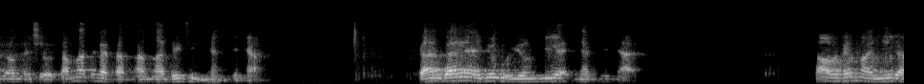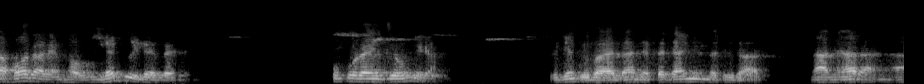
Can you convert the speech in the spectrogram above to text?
ပြောမယ်ဆိုသမတ္တကတသမ္မာဒိဋ္ဌိဉာဏ်ပညာကံကံရဲ့အကျိုးကိုယုံကြည်တဲ့ဉာဏ်ပညာသာဝတ္ထမှာရေးတာဟောတာလည်းမဟုတ်ဘူးလက်တွေ့လည်းပဲကိုယ်ကိုယ်တိုင်ကြုံနေတာ လူချင်းပြပါလားနဲ့သက်တိုင်းမတူတာနာများတာနာ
